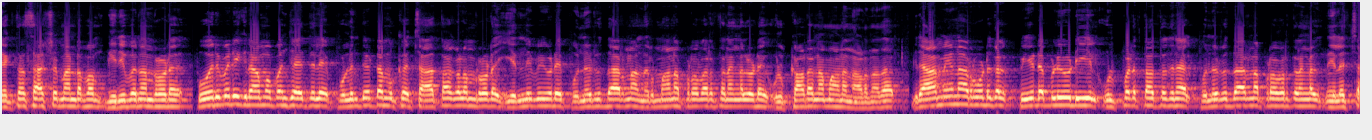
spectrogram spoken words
രക്തസാക്ഷി മണ്ഡപം ഗിരിവനം റോഡ് പോരുവടി ഗ്രാമപഞ്ചായത്തിലെ പുളിന്തിട്ടമുക്ക് ചാത്താകുളം റോഡ് എന്നിവയുടെ പുനരുദ്ധാരണ നിർമ്മാണ പ്രവർത്തനങ്ങളുടെ ഉദ്ഘാടനമാണ് നടന്നത്. ഗ്രാമീണ റോഡുകൾ പി ഡബ്ല്യു ഡിയിൽ ഉൾപ്പെടുത്താത്തതിനാൽ പുനരുദ്ധാരണ പ്രവർത്തനങ്ങൾ നിലച്ച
